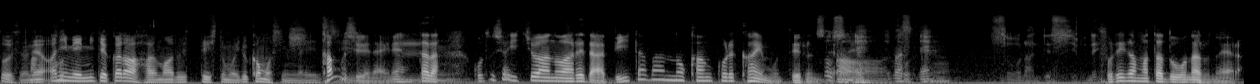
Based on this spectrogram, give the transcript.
そうですよね。アニメ見てからハマるっていう人もいるかもしれないし。かもしれないね。うんただうん、今年は一応あの、あれだ、ビータ版のカンコレ回も出るんだよそうですねあー。いますね。そうなんですよね。それがまたどうなるのやら。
